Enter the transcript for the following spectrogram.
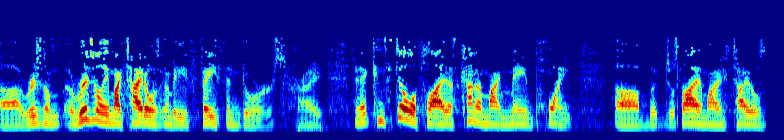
Uh, original, originally, my title was going to be Faith Endures, right? And it can still apply. That's kind of my main point. Uh, but Josiah, my titles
